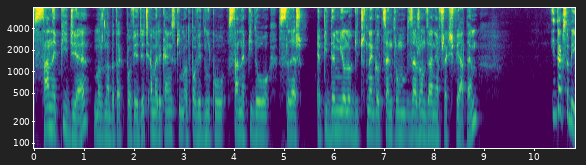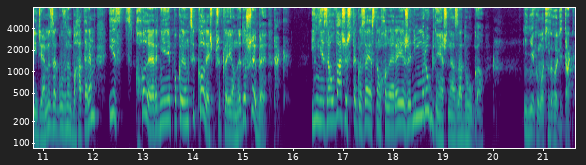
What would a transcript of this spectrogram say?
sanepidzie, można by tak powiedzieć, amerykańskim odpowiedniku sanepidu slash epidemiologicznego centrum zarządzania wszechświatem. I tak sobie idziemy za głównym bohaterem i jest cholernie niepokojący koleś przyklejony do szyby. Tak. I nie zauważysz tego za jasną cholerę, jeżeli mrugniesz na za długo. I nie kumam, o co to chodzi, tak.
